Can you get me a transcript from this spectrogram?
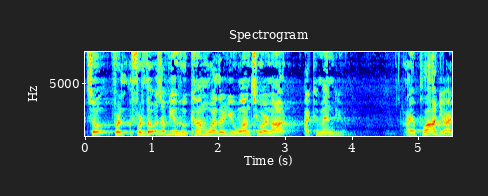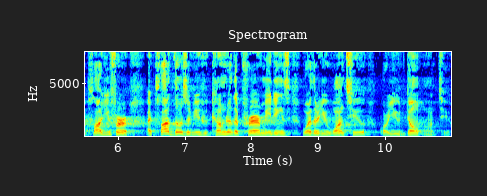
So, for, for those of you who come whether you want to or not, I commend you. I applaud you. I applaud you for, I applaud those of you who come to the prayer meetings whether you want to or you don't want to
